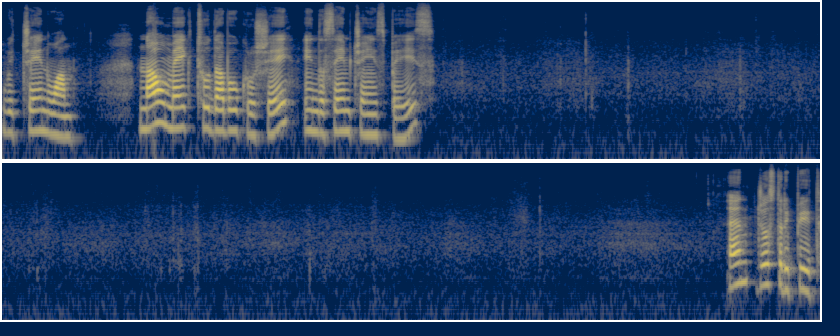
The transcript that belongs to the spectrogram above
with chain 1 now make 2 double crochet in the same chain space and just repeat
